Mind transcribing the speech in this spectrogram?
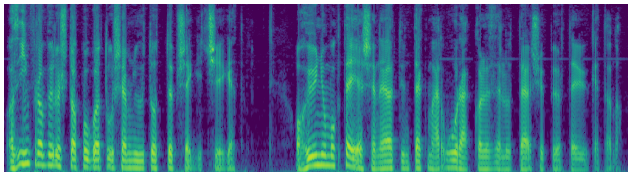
Az infravörös tapogató sem nyújtott több segítséget. A hőnyomok teljesen eltűntek, már órákkal ezelőtt elsöpörte őket a nap.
